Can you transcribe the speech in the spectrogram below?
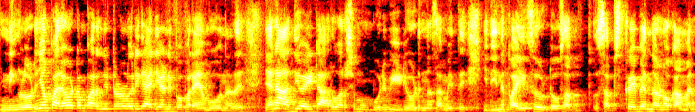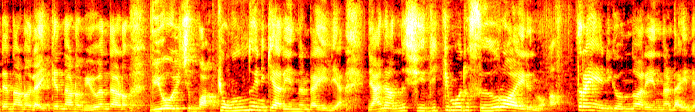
നിങ്ങളോട് ഞാൻ പലവട്ടം പറഞ്ഞിട്ടുള്ള ഒരു കാര്യമാണ് ഇപ്പോൾ പറയാൻ പോകുന്നത്. ഞാൻ ആദ്യമായിട്ട് ആറ് വർഷം മുമ്പ് ഒരു വീഡിയോ ഇടുന്ന സമയത്ത് ഇതിൽ നിന്ന് പൈസ കിട്ടുമോ സബ് സബ്സ്ക്രൈബ് എന്താണോ? കമന്റ് എന്താണോ? ലൈക്ക് എന്താണോ? വ്യൂ എന്താണോ? വ്യൂ ഒഴിച്ച് ബാക്കി ഒന്നും എനിക്ക് അറിയുന്നുണ്ടായില്ല. ഞാൻ അന്ന് ശരിക്കും ഒരു സീറോ ആയിരുന്നു. അത്രയും എനിക്കൊന്നും അറിയുന്നുണ്ടായില്ല.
